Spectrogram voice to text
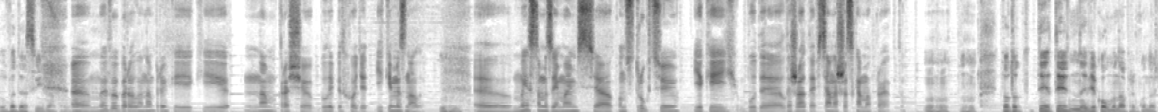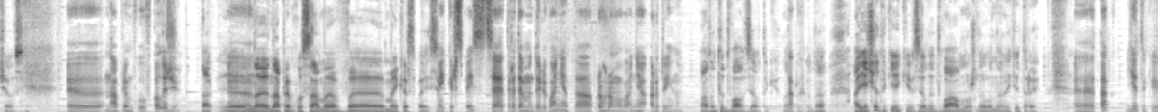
веде свій напрямок? Ми вибирали напрямки, які нам краще були підходять, які ми знали. Угу. Ми саме займаємося конструкцією, який буде лежати вся наша схема проекту. Угу. Угу. Тобто ти, ти на в якому напрямку навчався? Е, напрямку в коледжі Так, е, Е, на напрямку саме в Makerspace. Makerspace це 3D-моделювання та програмування Arduino. А то ти два взяв таких напрямку, да? А є ще такі, які взяли два, а можливо навіть і три. Е, так, є такі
